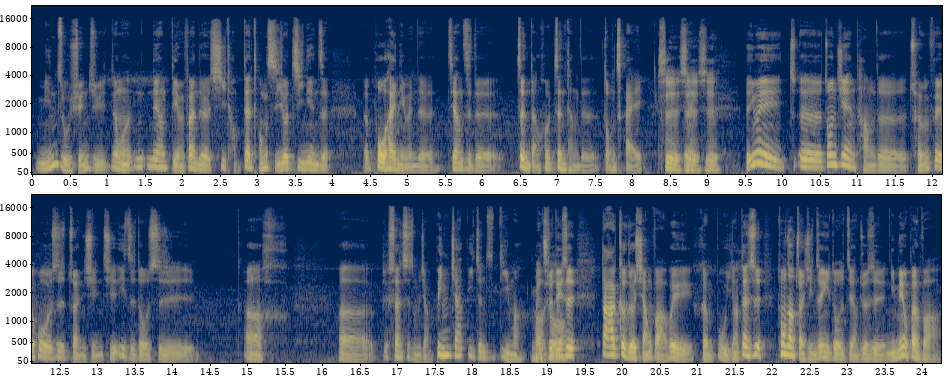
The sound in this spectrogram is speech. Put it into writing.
民主选举那种那样典范的系统，但同时又纪念着呃迫害你们的这样子的政党或政党的总裁。是是是，因为呃，中正纪念堂的存废或者是转型，其实一直都是。呃呃，算是怎么讲，兵家必争之地吗？没错，就等于是大家各个想法会很不一样。但是通常转型争议都是这样，就是你没有办法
